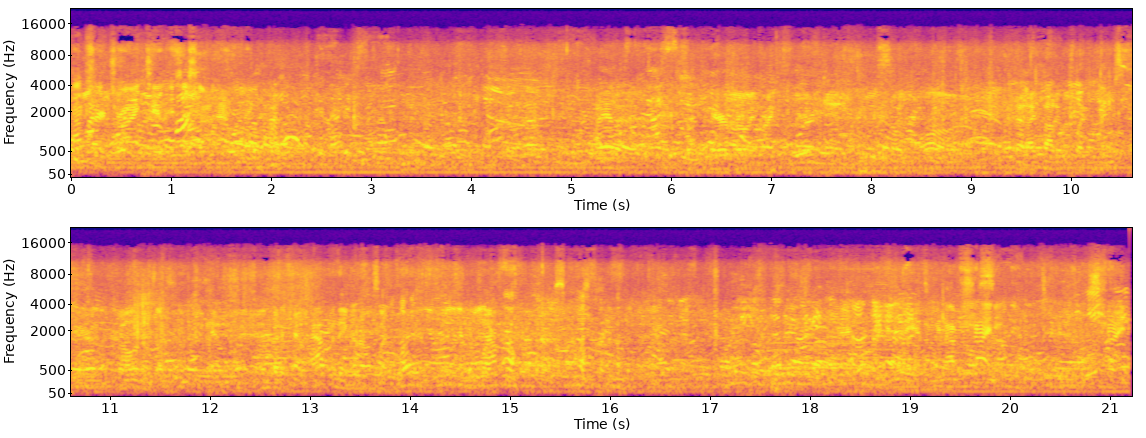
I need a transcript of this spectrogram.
I'm sure trying to. It's just not happening. I had a hair growing right here, and it was so long that I thought it was like loose hair that fell, and I was like, and but it kept happening, and I was like, what? And it was like, I'm shiny. Shiny.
